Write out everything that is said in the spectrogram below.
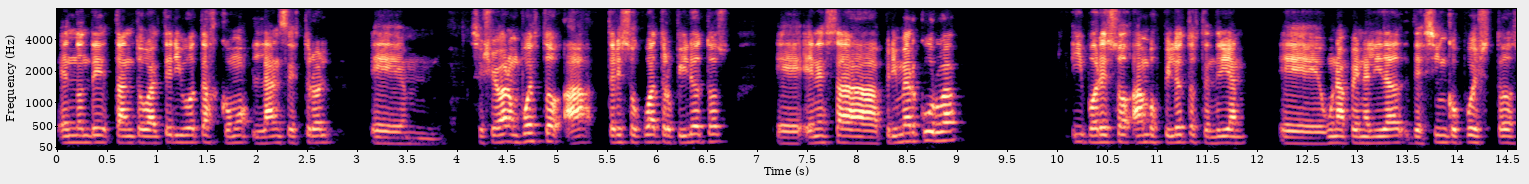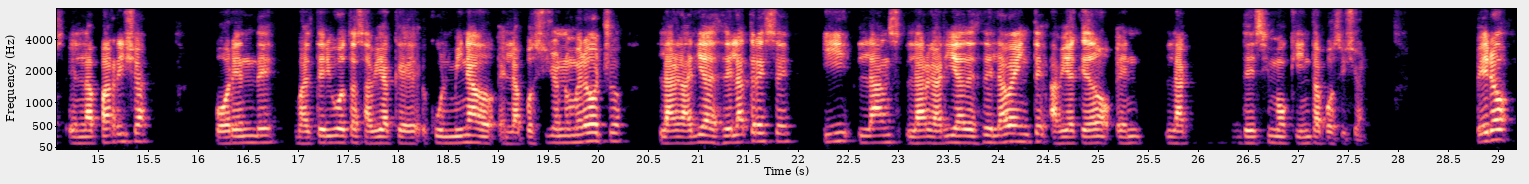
en donde tanto Valtteri Bottas como Lance Stroll em, se llevaron puesto a tres o cuatro pilotos eh, en esa primer curva y por eso ambos pilotos tendrían eh, una penalidad de cinco puestos en la parrilla. Por ende, Valtteri Bottas había que, culminado en la posición número 8, largaría desde la 13 y Lance largaría desde la 20, había quedado en la decimoquinta posición. Pero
